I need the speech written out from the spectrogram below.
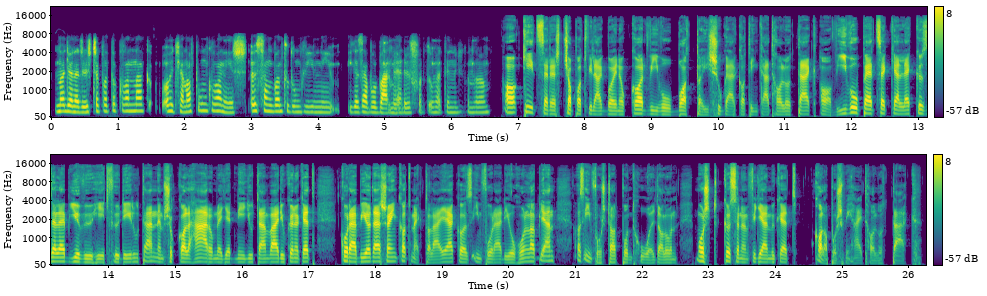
Nagyon erős csapatok vannak, hogyha napunk van, és összhangban tudunk vívni, igazából bármi előfordulhat, én úgy gondolom. A kétszeres csapatvilágbajnok kardvívó Battai Sugár Katinkát hallották. A vívó percekkel legközelebb jövő hétfő délután, nem sokkal 3.44 után várjuk Önöket. Korábbi adásainkat megtalálják az Inforádió honlapján, az infostart.hu oldalon. Most köszönöm figyelmüket, Kalapos Mihályt hallották.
